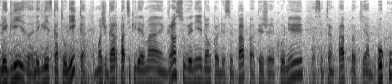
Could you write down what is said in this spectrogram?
l'Église, l'Église catholique. Moi je garde particulièrement un grand souvenir donc de ce pape que j'ai connu. C'est un pape qui a beaucoup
